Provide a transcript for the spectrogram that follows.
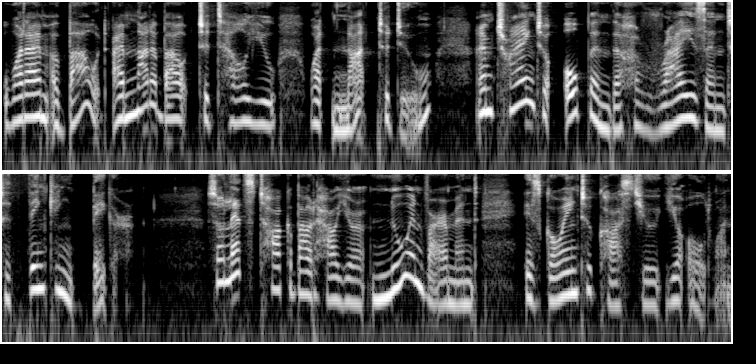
what I'm about. I'm not about to tell you what not to do. I'm trying to open the horizon to thinking bigger. So let's talk about how your new environment is going to cost you your old one.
